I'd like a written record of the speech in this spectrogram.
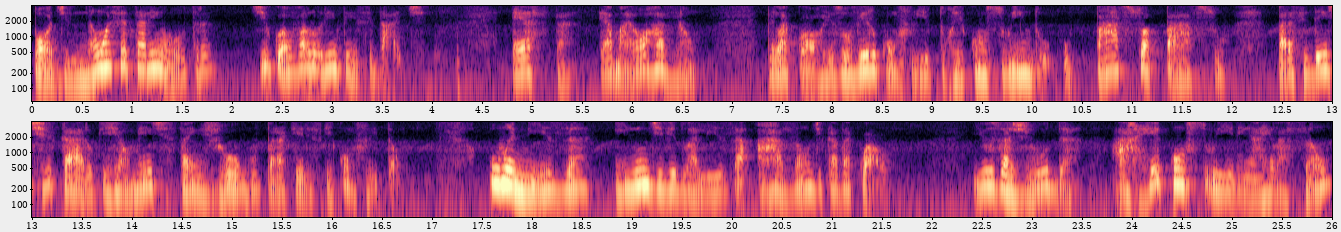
pode não afetar em outra de igual valor e intensidade. Esta é a maior razão pela qual resolver o conflito reconstruindo o passo a passo para se identificar o que realmente está em jogo para aqueles que conflitam. Humaniza e individualiza a razão de cada qual e os ajuda a reconstruírem a relação,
